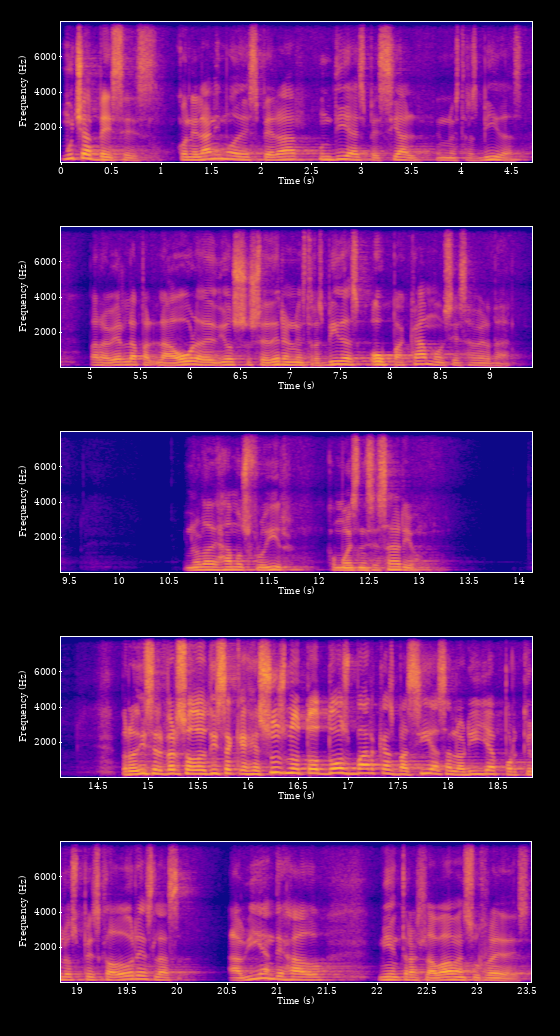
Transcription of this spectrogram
Muchas veces, con el ánimo de esperar un día especial en nuestras vidas, para ver la, obra de Dios suceder en nuestras vidas, opacamos esa verdad y no la dejamos fluir como es necesario. Pero dice el verso 2, dice que Jesús notó dos barcas vacías a la orilla porque los pescadores las habían dejado mientras lavaban sus redes.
